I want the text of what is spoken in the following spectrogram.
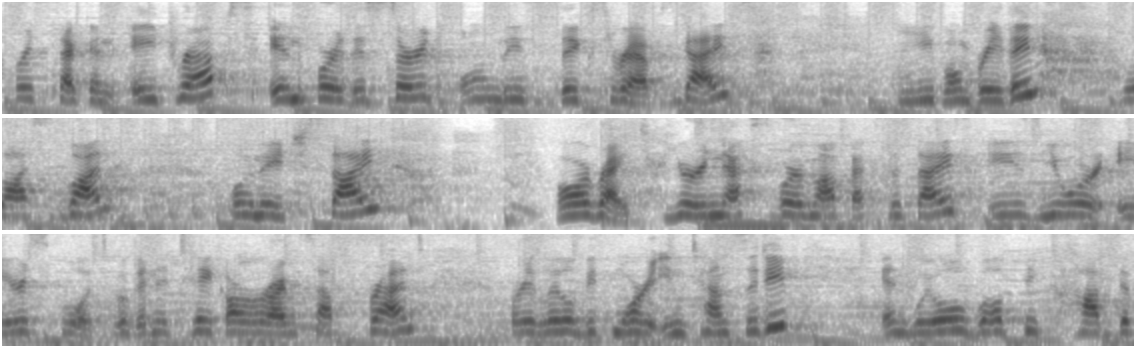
For second, eight reps. And for the third, only six reps, guys. Keep on breathing. Last one on each side. All right, your next warm-up exercise is your air squats. We're gonna take our arms up front for a little bit more intensity and we all will pick up the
